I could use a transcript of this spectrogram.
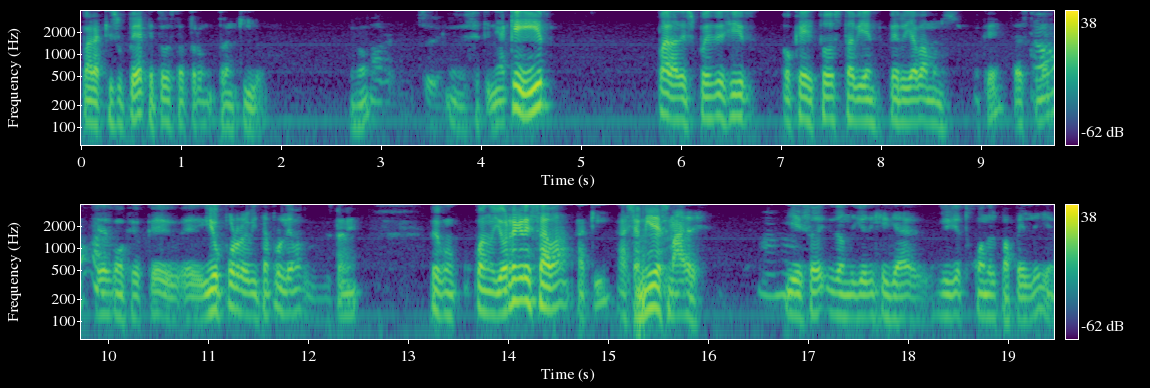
para que supiera que todo está tran- tranquilo, ¿no? Sí. Entonces, se tenía que ir para después decir, ok, todo está bien, pero ya vámonos, ¿ok? ¿Sabes cómo? Oh. Era como que, ok, eh, yo por evitar problemas, pues, está bien. Pero cu- cuando yo regresaba aquí, hacia mi desmadre, Ujú. y eso es donde yo dije, ya, yo ya estoy jugando el papel de ella,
